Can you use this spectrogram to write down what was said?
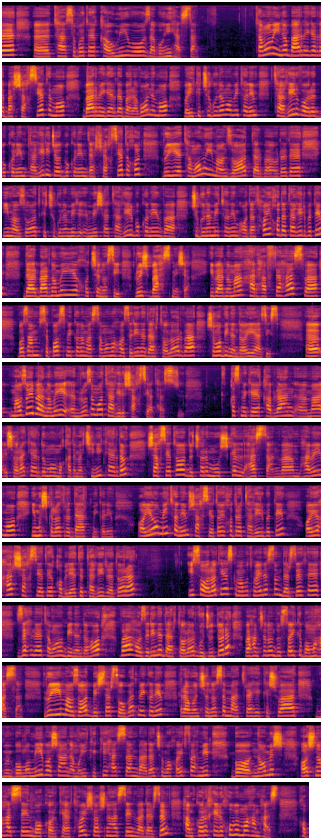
تعصبات قومی و زبانی هستند تمام اینا برمیگرده به شخصیت ما برمیگرده به روان ما و اینکه چگونه ما می‌تونیم تغییر وارد بکنیم تغییر ایجاد بکنیم در شخصیت خود روی تمام این موضوعات در مورد این موضوعات که چگونه میشه تغییر بکنیم و چگونه می‌تونیم عادتهای خود تغییر بدیم در برنامه خودشناسی. رویش بحث میشه. این برنامه هر هفته هست و بازم سپاس می‌کنم از تمام حاضرین در تالار و شما بیننده های عزیز موضوع برنامه امروز ما تغییر شخصیت هست. قسمی که قبلا ما اشاره کردم و مقدمه چینی کردم شخصیت ها دچار مشکل هستند و همه ما این مشکلات را درک می‌کنیم. آیا می‌تونیم شخصیت های خود را تغییر بدیم؟ آیا هر شخصیت قابلیت تغییر را داره این سوالاتی است که من مطمئن هستم در ذهن ذهن تمام بیننده ها و حاضرین در تالار وجود داره و همچنان دوستایی که با ما هستند روی این موضوعات بیشتر صحبت می‌کنیم. روانشناس مطرح کشور با ما می باشند اما این کی هستند بعدا شما خواهید فهمید. با نامش آشنا هستین با کارکردهایش آشنا هستین و در ضمن همکار خیلی خوب ما هم هست. خب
